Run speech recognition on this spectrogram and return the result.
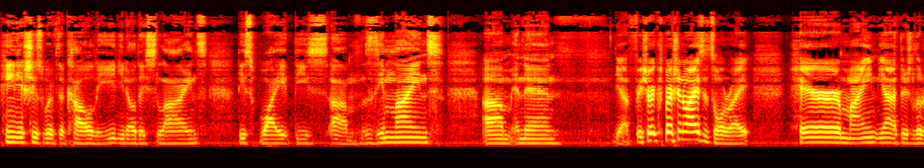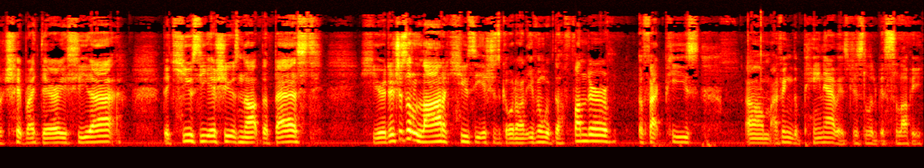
paint issues with the haori. You know these lines, these white, these um, zim lines. Um, and then, yeah, facial expression wise, it's all right. Hair, mine, yeah, there's a little chip right there. You see that? The QC issue is not the best. Here, there's just a lot of QC issues going on, even with the Thunder effect piece. Um, I think the paint app is just a little bit sloppy.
